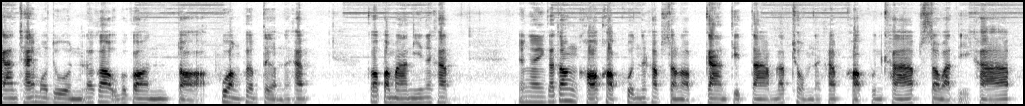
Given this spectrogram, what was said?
การใช้โมดูล แล้วก็อุปกรณ์ต่อพ่วงเพิ่มเติมนะครับ ก็ประมาณนี้นะครับ ยังไงก็ต้องขอขอบคุณนะครับสำหรับการติดตามรับชมนะครับ ขอบคุณครับ สวัสดีครับ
